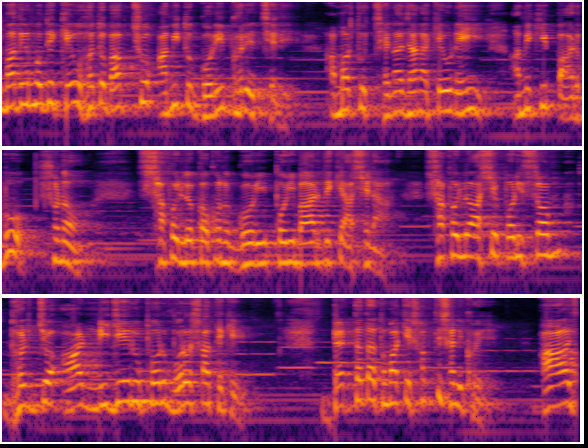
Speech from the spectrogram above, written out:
তোমাদের মধ্যে কেউ হয়তো ভাবছ, আমি তো গরিব ঘরের ছেলে, আমার তো চেনা জানা কেউ নেই, আমি কি পারব? শোনো, সাফল্য কখনো গরিব পরিবার থেকে আসে না। সাফল্য আসে পরিশ্রম, ধৈর্য আর নিজের উপর ভরসা থেকে। ব্যর্থতা তোমাকে শক্তিশালী করে। আজ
